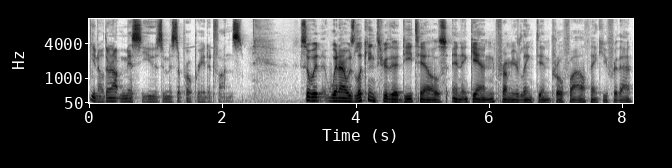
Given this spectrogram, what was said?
you know they're not misused and misappropriated funds. So when I was looking through the details, and again from your LinkedIn profile, thank you for that.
